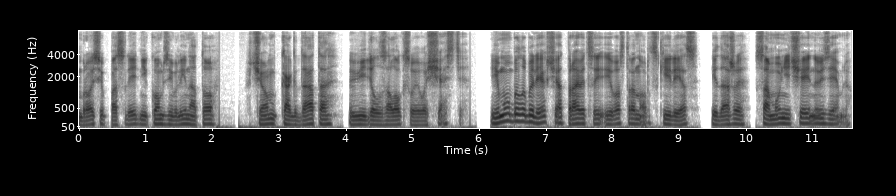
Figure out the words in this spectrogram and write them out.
бросив последний ком земли на то, в чем когда-то видел залог своего счастья. Ему было бы легче отправиться и в Остронордский лес, и даже саму ничейную землю.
